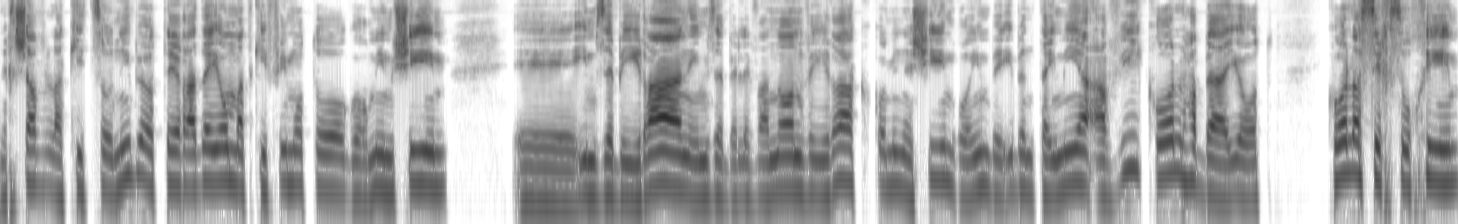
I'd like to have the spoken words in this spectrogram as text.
נחשב לקיצוני ביותר, עד היום מתקיפים אותו גורמים שיעים, uh, אם זה באיראן, אם זה בלבנון ועיראק, כל מיני שיעים רואים באבן תימיה אבי כל הבעיות, כל הסכסוכים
